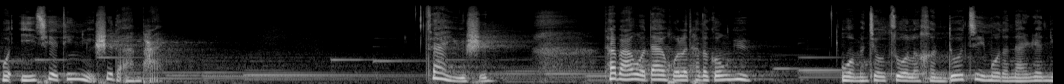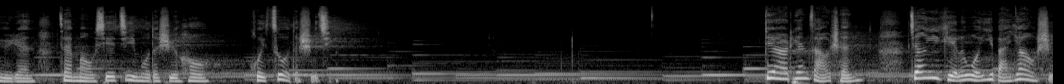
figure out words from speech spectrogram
我一切听女士的安排。”再于是，他把我带回了他的公寓，我们就做了很多寂寞的男人、女人在某些寂寞的时候会做的事情。第二天早晨，江毅给了我一把钥匙，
